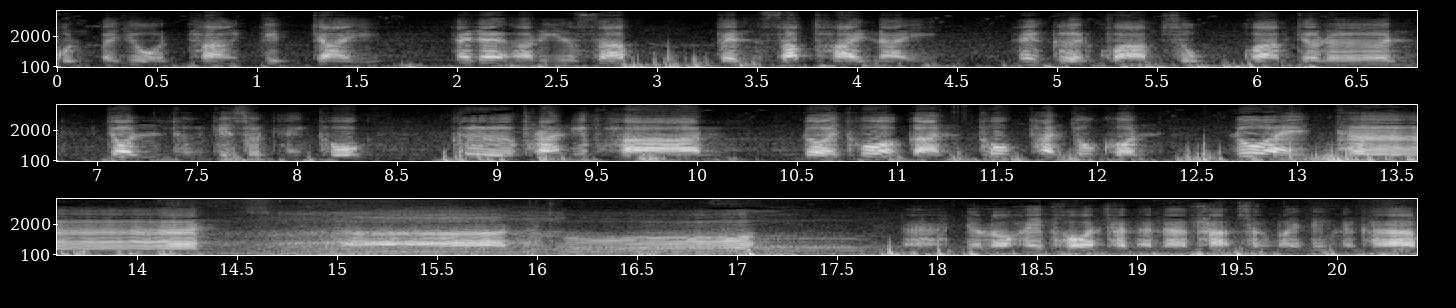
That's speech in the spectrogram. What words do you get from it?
คุณประโยชน์ทางจิตใจ ให้ได้อริยทรัพย์เป็นทรัพย์ภายใน ให้เกิดความสุขความเจริญ จนถึงที่สุดแห่งทุกข์คือพระนิพพานโดยทั่วกันทุกท่านทุกคนด้วยเทินสาธุอะเดี๋ยวเราให้พรท่านอนาถาสักหน่อยหนึ่งนะครับ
